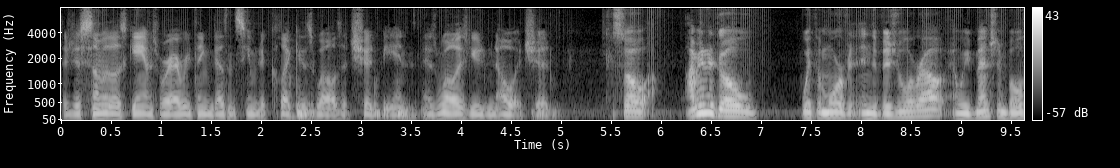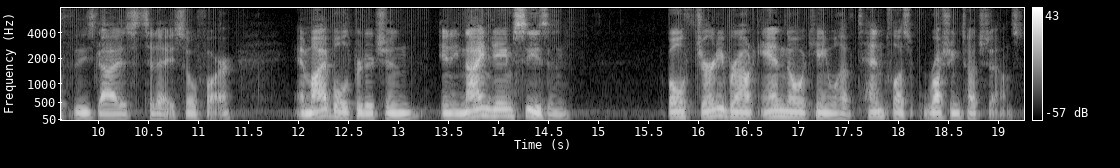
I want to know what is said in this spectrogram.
they're just some of those games where everything doesn't seem to click as well as it should be, and as well as you know it should. So I'm gonna go with a more of an individual route, and we've mentioned both of these guys today so far. And my bold prediction in a nine game season, both Journey Brown and Noah Cain will have 10 plus rushing touchdowns.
